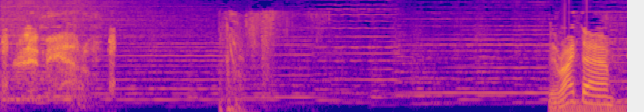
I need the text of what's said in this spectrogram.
Let me at him. They're right there.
